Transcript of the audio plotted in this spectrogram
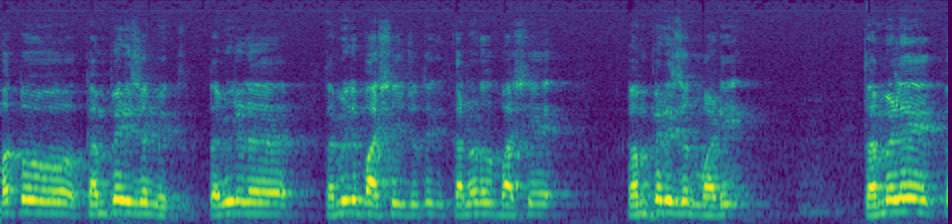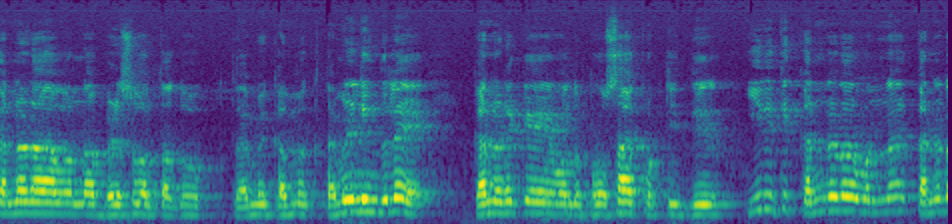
ಮತ್ತು ಕಂಪ್ಯಾರಿಸನ್ ವಿತ್ ತಮಿಳ, ತಮಿಳು ಭಾಷೆ ಜೊತೆಗೆ ಕನ್ನಡದ ಭಾಷೆ ಕಂಪ್ಯಾರಿಸನ್ ಮಾಡಿ ತಮಿಳೇ ಕನ್ನಡವನ್ನು ಬೆಳೆಸುವಂಥದ್ದು ತಮಿಳ್ ಕಮ್, ತಮಿಳಿನಿಂದಲೇ ಕನ್ನಡಕ್ಕೆ ಒಂದು ಪ್ರೋತ್ಸಾಹ ಕೊಟ್ಟಿದ್ದು. ಈ ರೀತಿ ಕನ್ನಡವನ್ನು, ಕನ್ನಡ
